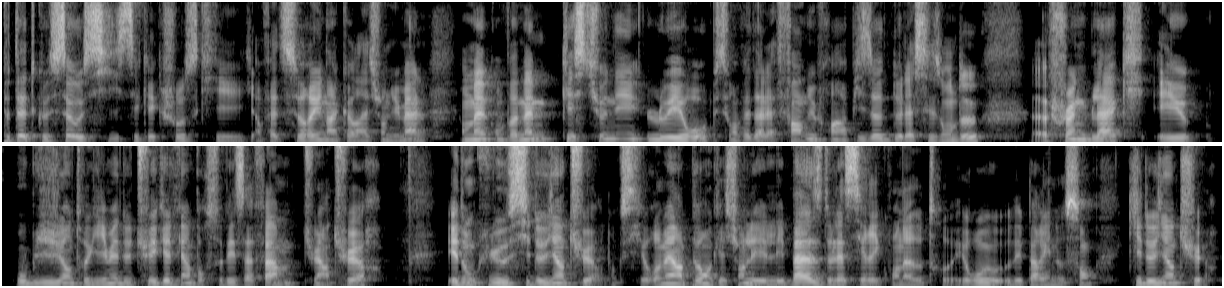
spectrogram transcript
Peut-être que ça aussi, c'est quelque chose qui, en fait, serait une incarnation du mal. On, va même questionner le héros, puisqu'en fait, à la fin du premier épisode de la saison 2, euh, Frank Black est obligé, entre guillemets, de tuer quelqu'un pour sauver sa femme, tuer un tueur. Et donc lui aussi devient tueur. Donc ce qui remet un peu en question les, bases de la série, qu'on a notre héros au départ innocent, qui devient tueur.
